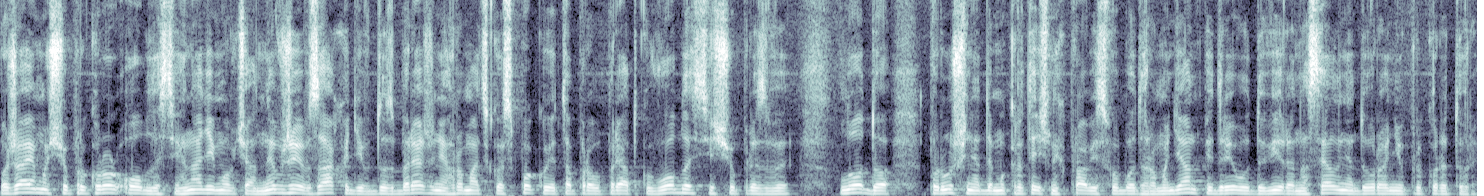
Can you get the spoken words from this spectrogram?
Вважаємо, що прокурор області Геннадій Мовчан не вжив заходів до збереження громадського спокою та правопорядку в області, що призвело до порушення демократичних прав і свобод громадян, підриву довіри населення до органів прокуратури.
